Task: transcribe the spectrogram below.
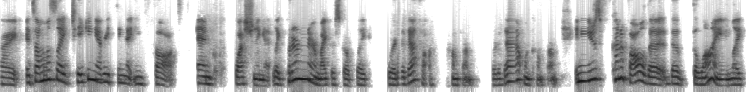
Right. It's almost like taking everything that you thought and questioning it, like put it under a microscope, like, where did that thought come from? Where did that one come from? And you just kind of follow the the the line, like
